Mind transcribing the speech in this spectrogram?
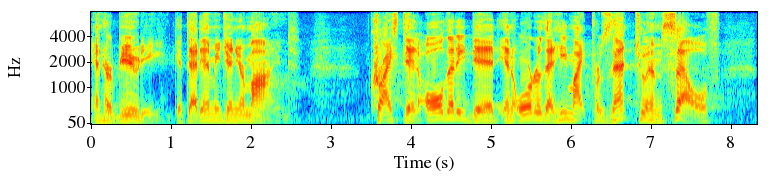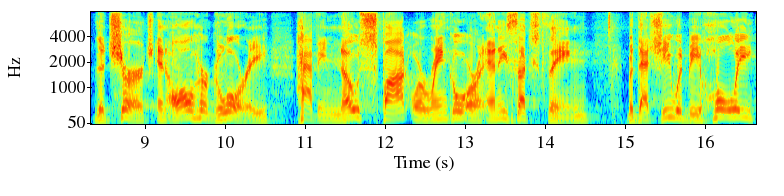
and her beauty. Get that image in your mind. Christ did all that he did in order that he might present to himself the church in all her glory, having no spot or wrinkle or any such thing, but that she would be holy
